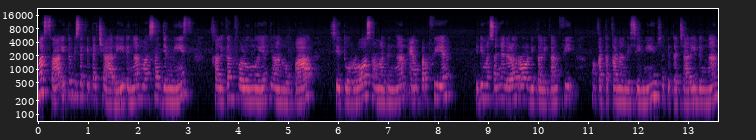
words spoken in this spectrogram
Massa itu bisa kita cari dengan massa jenis kalikan volume ya. Jangan lupa situ rho sama dengan M per V ya. Jadi masanya adalah rho dikalikan V. Maka tekanan di sini bisa kita cari dengan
